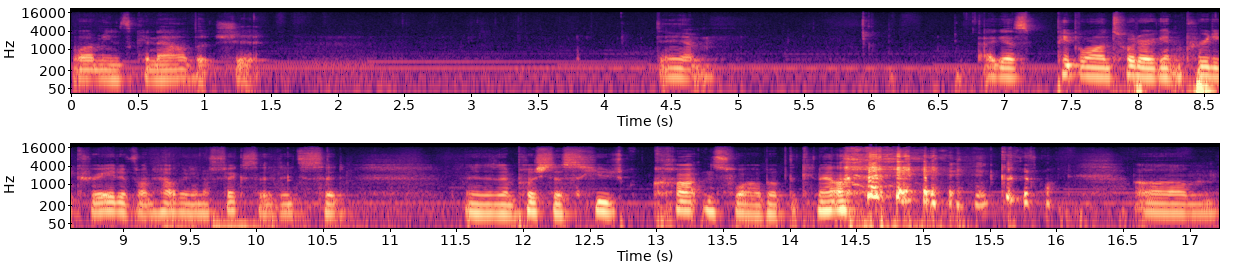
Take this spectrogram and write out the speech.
Well, I mean, it's canal, but shit. Damn. I guess people on Twitter are getting pretty creative on how they're gonna fix it. They said and then push this huge cotton swab up the canal. Good one. Um,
